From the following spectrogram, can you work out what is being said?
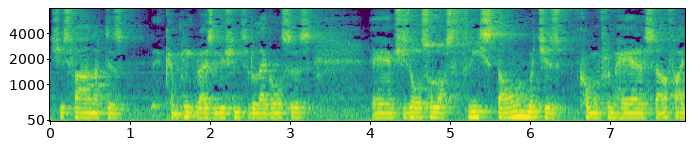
She's found that there's complete resolution to the leg ulcers. Um, she's also lost three stone, which is coming from her herself. I,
